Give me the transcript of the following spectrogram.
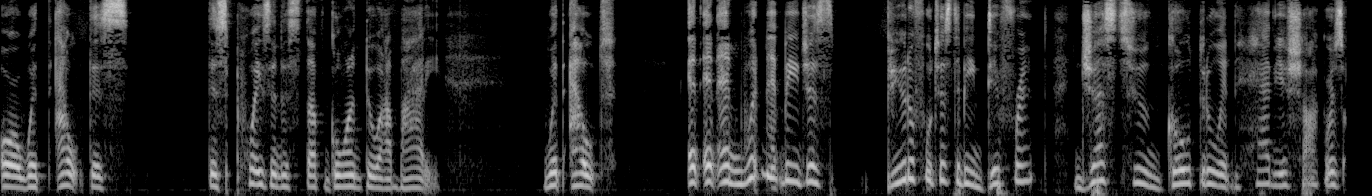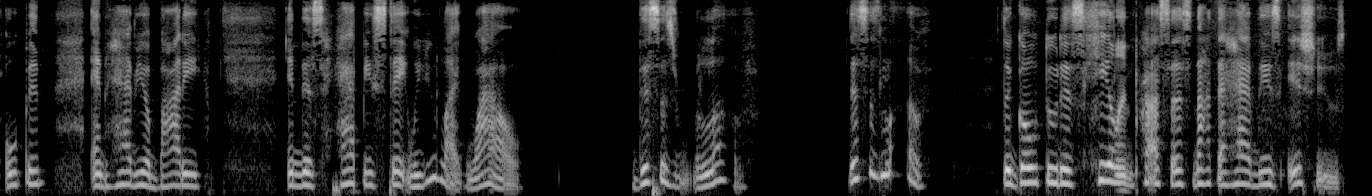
or without this this poisonous stuff going through our body without and, and and wouldn't it be just beautiful just to be different just to go through and have your chakras open and have your body in this happy state where you like, wow, this is love. This is love. To go through this healing process, not to have these issues.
